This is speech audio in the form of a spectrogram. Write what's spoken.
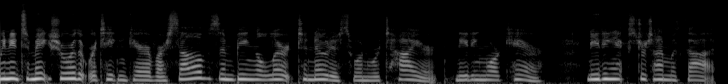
We need to make sure that we're taking care of ourselves and being alert to notice when we're tired, needing more care, needing extra time with God.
